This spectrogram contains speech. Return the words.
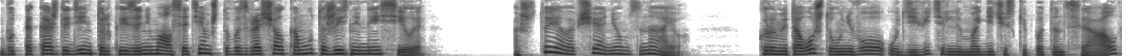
будто каждый день только и занимался тем, что возвращал кому-то жизненные силы. А что я вообще о нем знаю? — кроме того, что у него удивительный магический потенциал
